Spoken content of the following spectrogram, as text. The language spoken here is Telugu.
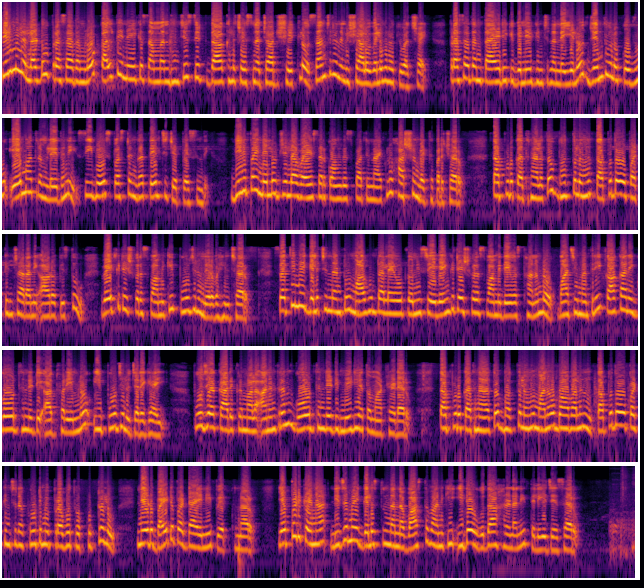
తిరుమల లడ్డూ ప్రసాదంలో కల్తీ నెయ్యికి సంబంధించి సిట్ దాఖలు చేసిన ఛార్జ్షీట్లో సంచలన విషయాలు వెలుగులోకి వచ్చాయి. ప్రసాదం తయారీకి వినియోగించిన నెయ్యిలో జంతువుల కొవ్వు ఏమాత్రం లేదని సీబీఐ స్పష్టంగా తేల్చి చెప్పేసింది. దీనిపై నెల్లూరు జిల్లా వైఎస్సార్ కాంగ్రెస్ పార్టీ నాయకులు హర్షం వ్యక్తపరిచారు. తప్పుడు కథనాలతో భక్తులను తప్పుదోవ పట్టించారని ఆరోపిస్తూ వెంకటేశ్వర స్వామికి పూజలు నిర్వహించారు. సత్యమే గెలిచిందంటూ మాగుంట లేఅవుట్లోని శ్రీ వెంకటేశ్వర స్వామి దేవస్థానంలో మాజీ మంత్రి కాకాని గోవర్ధన్ రెడ్డి ఆధ్వర్యంలో ఈ పూజలు జరిగాయి. పూజా కార్యక్రమాల అనంతరం గోవర్ధన్ రెడ్డి మీడియాతో మాట్లాడారు. తప్పుడు కథనాలతో భక్తులను మనోభావాలను తప్పుదోవ పట్టించిన కూటమి ప్రభుత్వ కుట్రలు నేడు బయటపడ్డాయని పేర్కొన్నారు. ఎప్పటికైనా నిజమే గెలుస్తుందన్న వాస్తవానికి ఇదే ఉదాహరణని తెలియజేశారు.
